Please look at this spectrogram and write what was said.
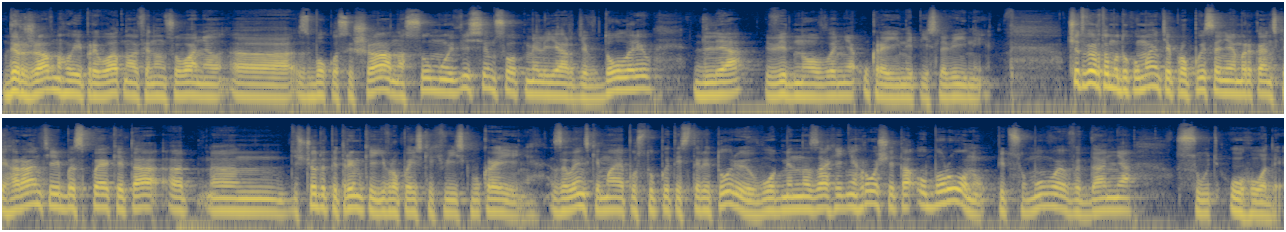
державного і приватного фінансування е, з боку США на суму 800 мільярдів доларів для відновлення України після війни. В четвертому документі прописані американські гарантії безпеки та е, е, щодо підтримки європейських військ в Україні. Зеленський має поступитись територію в обмін на західні гроші та оборону. Підсумовує видання суть угоди.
